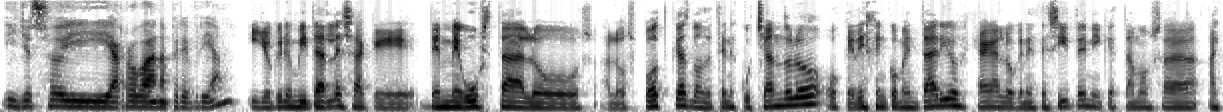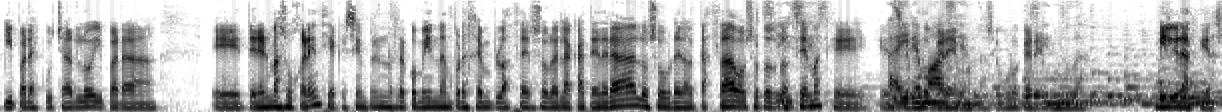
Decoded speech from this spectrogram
Y yo soy arroba Ana Pérez Brián. y yo quiero invitarles a que den me gusta a los, a los podcasts donde estén escuchándolo o que dejen comentarios, que hagan lo que necesiten y que estamos a- aquí para escucharlo y para eh, tener más sugerencias, que siempre nos recomiendan, por ejemplo, hacer sobre la catedral o sobre el Alcazaba o sobre Sí, otros sí, temas sí. que, seguro que haremos. Seguro que sin haremos. duda. Mil gracias.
